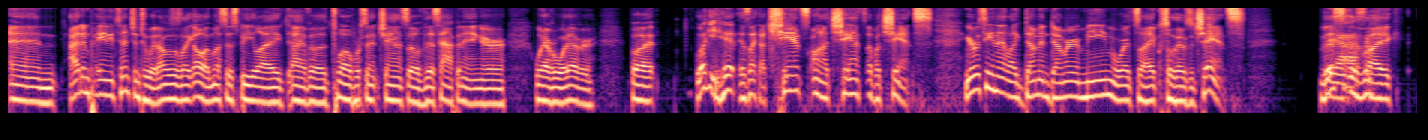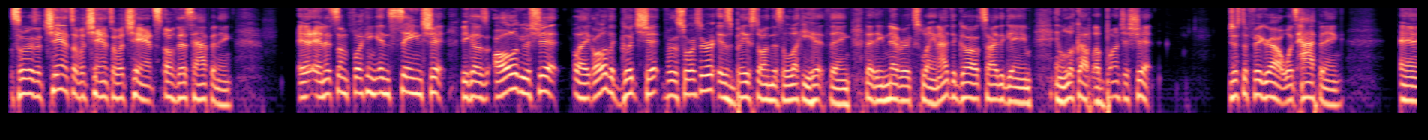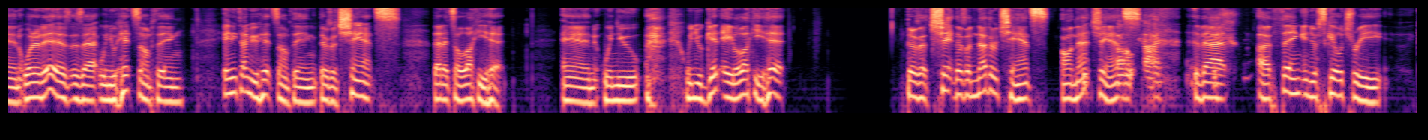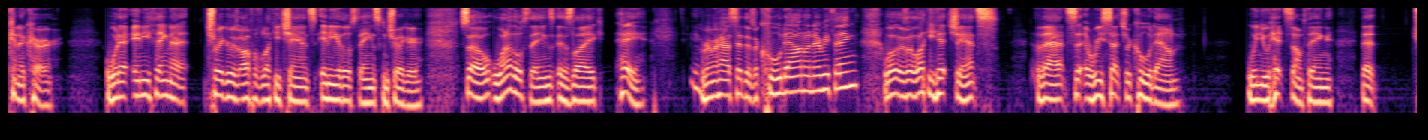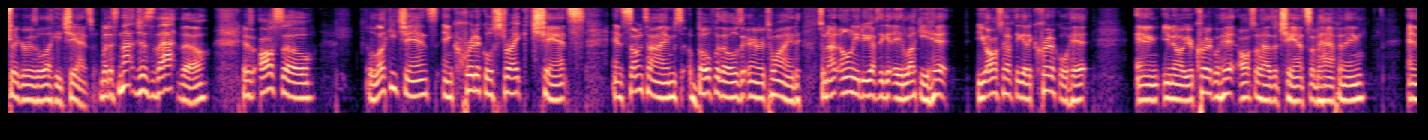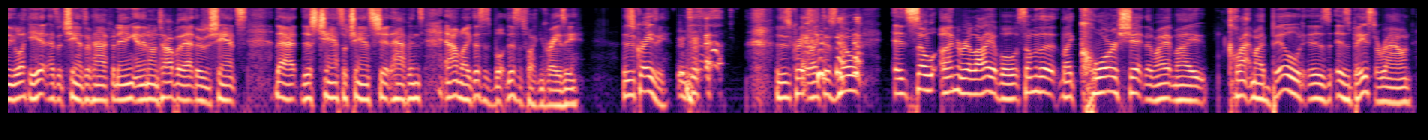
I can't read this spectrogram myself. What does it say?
And I didn't pay any attention to it. I was like, oh, it must just be like I have a twelve percent chance of this happening or whatever, whatever. But lucky hit is like a chance on a chance of a chance. You ever seen that like Dumb and Dumber meme where it's like, so there's a chance. This Yeah. is like, so there's a chance of a chance of a chance of this happening. And it's some fucking insane shit because all of your shit, like all of the good shit for the sorcerer, is based on this lucky hit thing that they never explain. I had to go outside the game and look up a bunch of shit just to figure out what's happening. And what it is is that when you hit something, anytime you hit something, there's a chance that it's a lucky hit. And when you when you get a lucky hit, there's a chance there's another chance on that Oh chance god. that a thing in your skill tree can occur. What anything that triggers off of lucky chance, any of those things can trigger. So one of those things is like, hey, remember how I said there's a cooldown on everything? Well, there's a lucky hit chance that resets your cooldown when you hit something that triggers a lucky chance. But it's not just that though. There's also lucky chance and critical strike chance and sometimes both of those are intertwined so not only do you have to get a lucky hit you also have to get a critical hit and you know your critical hit also has a chance of happening and your lucky hit has a chance of happening and then on top of that there's a chance that this chance of chance shit happens and i'm like this is bull- this is fucking crazy this is crazy this is crazy. Like there's no it's so unreliable. Some of the like core shit that my my my build is is based around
